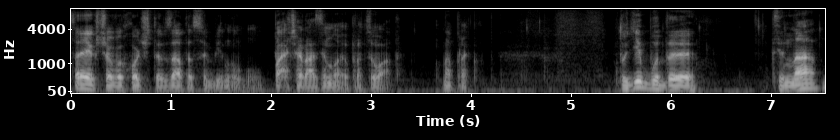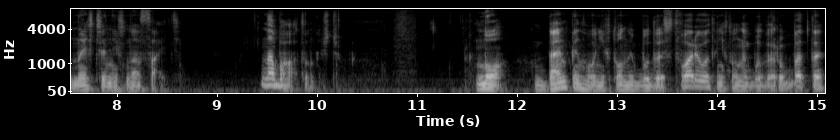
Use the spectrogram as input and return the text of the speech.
Це якщо ви хочете взяти собі ну, перший раз зі мною працювати, наприклад. Тоді буде ціна нижча, ніж на сайті. Набагато нижча. Но демпінгу ніхто не буде створювати, ніхто не буде робити.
